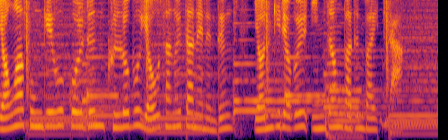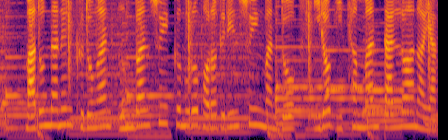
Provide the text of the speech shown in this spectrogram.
영화 공개 후 골든 글로브 여우상을 따내는 등 연기력을 인정받은 바 있다. 마돈나는 그동안 음반 수익금으로 벌어들인 수익만도 1억 2천만 달러 한화 약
